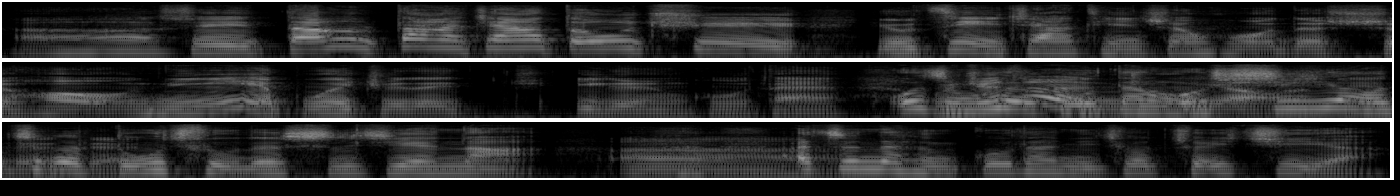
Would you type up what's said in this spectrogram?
啊，所以当大家都去有自己家庭生活的时候，你也不会觉得一个人孤单。我怎么会孤单？我需要这个独处的时间呐。嗯，啊，真的很孤单，你就追剧啊。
